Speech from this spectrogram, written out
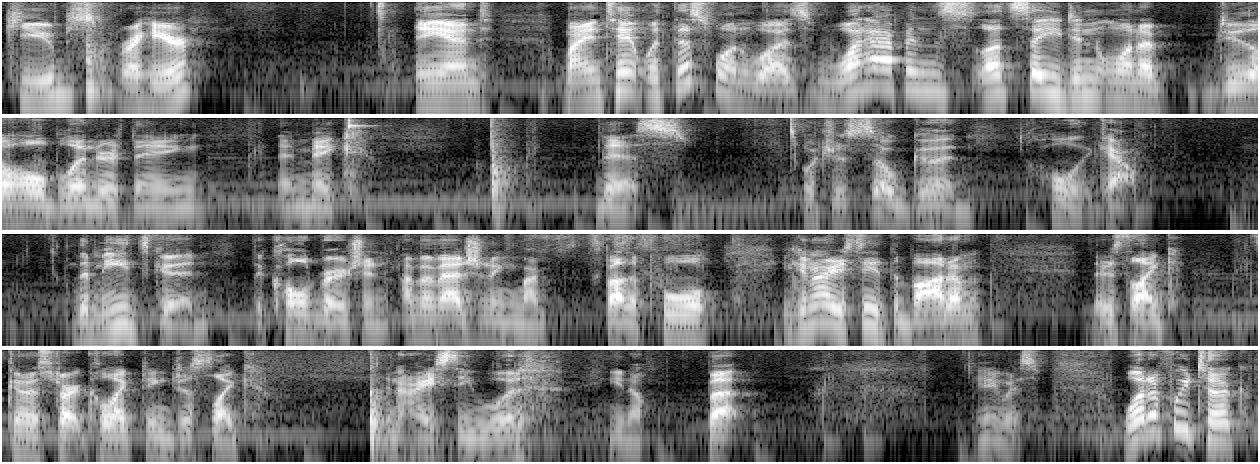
cubes right here. And my intent with this one was, what happens, let's say you didn't want to do the whole blender thing and make this, which is so good. Holy cow. The mead's good, the cold version. I'm imagining my by the pool. You can already see at the bottom, there's like, it's gonna start collecting just like an icy wood, you know. But anyways, what if we took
